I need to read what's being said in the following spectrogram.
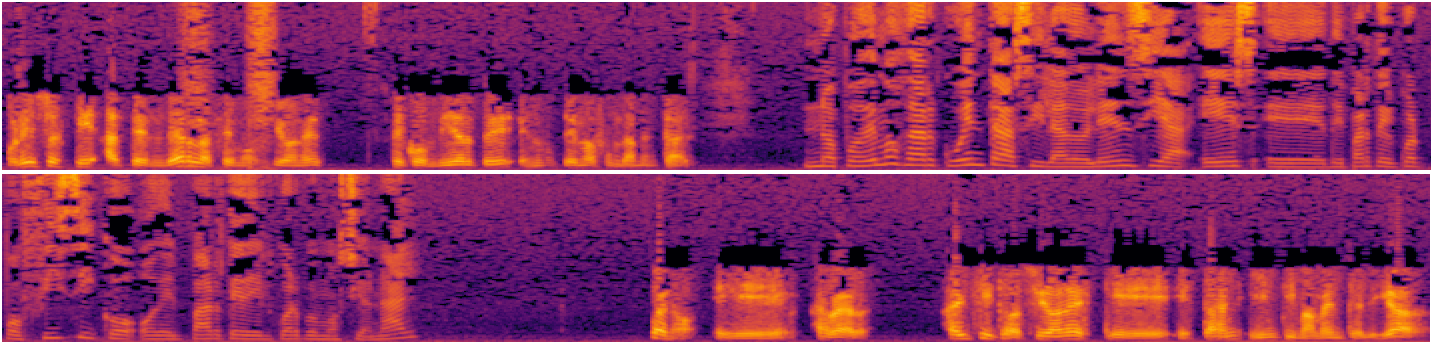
Por eso es que atender las emociones se convierte en un tema fundamental. ¿Nos podemos dar cuenta si la dolencia es eh, de parte del cuerpo físico o de parte del cuerpo emocional? Bueno, eh, a ver, hay situaciones que están íntimamente ligadas.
